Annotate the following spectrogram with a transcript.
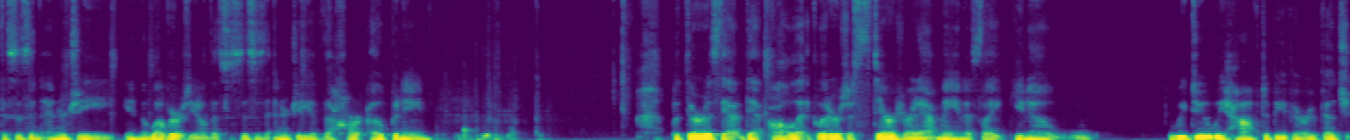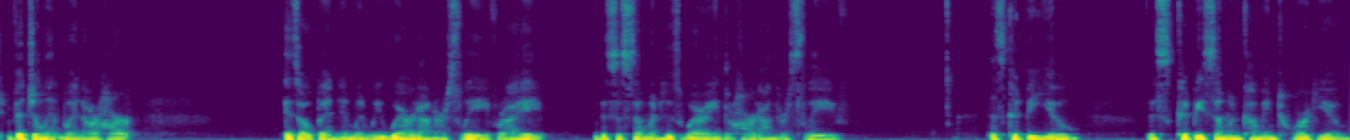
this is an energy in the lovers you know this is this is energy of the heart opening but there is that that all that glitter just stares right at me and it's like you know we do we have to be very vigilant when our heart is open and when we wear it on our sleeve right? This is someone who's wearing their heart on their sleeve. This could be you. This could be someone coming toward you.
